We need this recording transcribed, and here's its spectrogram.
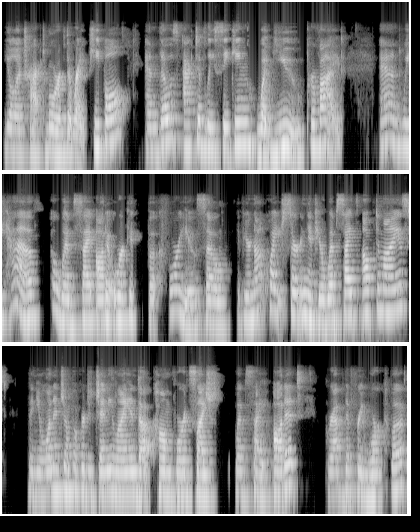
You'll attract more of the right people and those actively seeking what you provide. And we have a website audit workbook for you. So if you're not quite certain if your website's optimized, then you'll want to jump over to jennielyon.com forward slash website audit, grab the free workbook,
